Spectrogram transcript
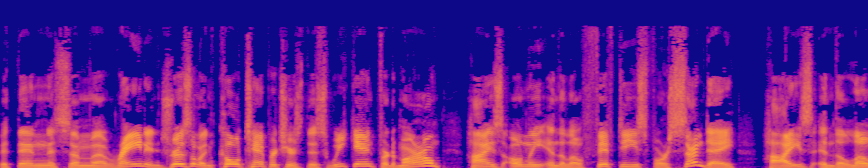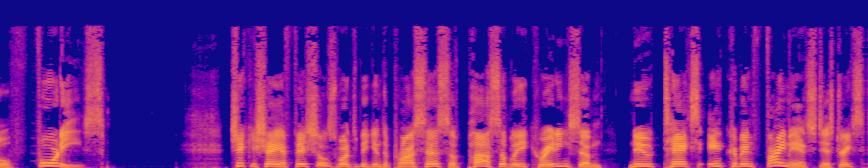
but then some uh, rain and drizzle and cold temperatures this weekend. For tomorrow, highs only in the low 50s. For Sunday, highs in the low 40s. Chickasha officials want to begin the process of possibly creating some new tax increment finance districts.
